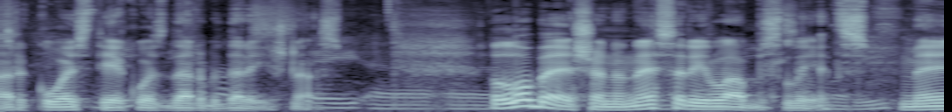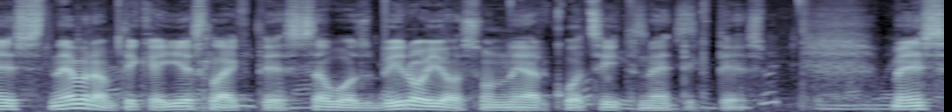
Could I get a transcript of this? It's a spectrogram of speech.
ar ko es tiekos darba darīšanās. Lobēšana nes arī labas lietas. Mēs nevaram tikai ieslēgties savos birojos un ne ar ko citu netikties. Mēs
